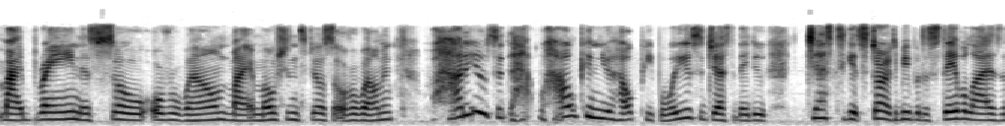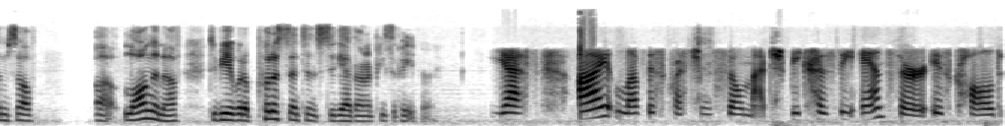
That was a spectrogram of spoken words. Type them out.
my brain is so overwhelmed my emotions feel so overwhelming. How do you how, how can you help people? What do you suggest that they do just to get started to be able to stabilize themselves uh, long enough to be able to put a sentence together on a piece of paper Yes, I love this question so much because the answer is called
